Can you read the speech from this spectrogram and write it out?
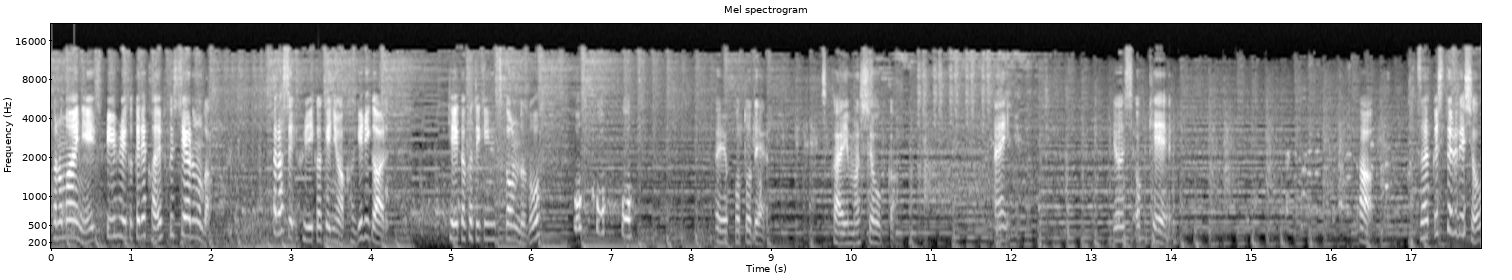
その前に HP 振りかけで回復してやるのだ。ただし、振りかけには限りがある。計画的に使うんだぞ。ほっほっほ。ということで、使いましょうか。はい。よし、オッケー。さあ、活躍してるでしょ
